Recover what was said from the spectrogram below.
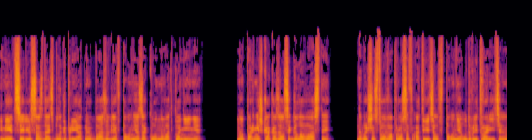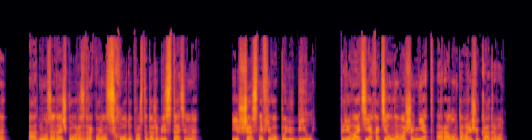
имея целью создать благоприятную базу для вполне законного отклонения. Но парнишка оказался головастый, на большинство вопросов ответил вполне удовлетворительно, а одну задачку раздраконил сходу просто даже блистательно. И Шерстнев его полюбил. «Плевать я хотел на ваше «нет», – орал он товарищу Кадрову.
